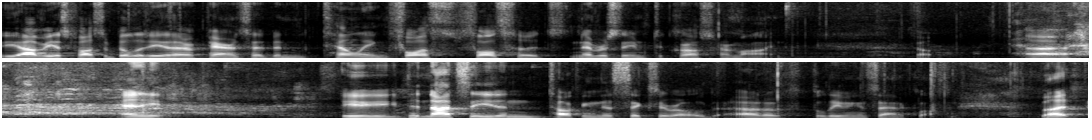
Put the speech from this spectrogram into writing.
The obvious possibility that her parents had been telling false, falsehoods never seemed to cross her mind. So, uh, and he, he did not see in talking this six year old out of believing in Santa Claus. But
